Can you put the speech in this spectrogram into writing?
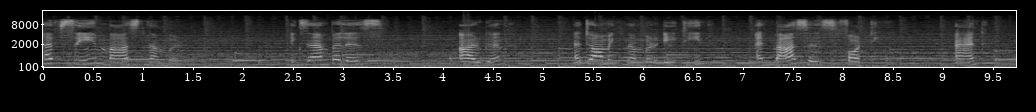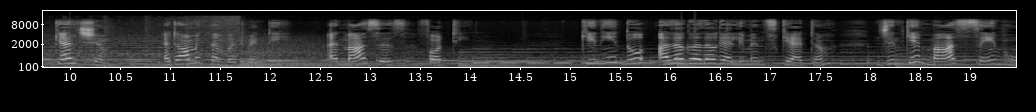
have same mass number. Example is argon, atomic number 18 and mass is 40 and calcium, atomic number 20 and mass is 40. किन्हीं दो अलग अलग एलिमेंट्स के एटम जिनके मास सेम हो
